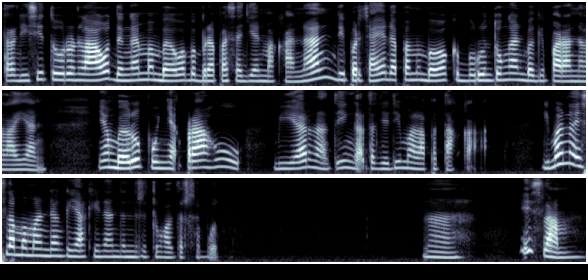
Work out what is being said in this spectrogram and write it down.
tradisi turun laut dengan membawa beberapa sajian makanan dipercaya dapat membawa keberuntungan bagi para nelayan yang baru punya perahu, biar nanti nggak terjadi malapetaka. Gimana Islam memandang keyakinan dan ritual tersebut? Nah, Islam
